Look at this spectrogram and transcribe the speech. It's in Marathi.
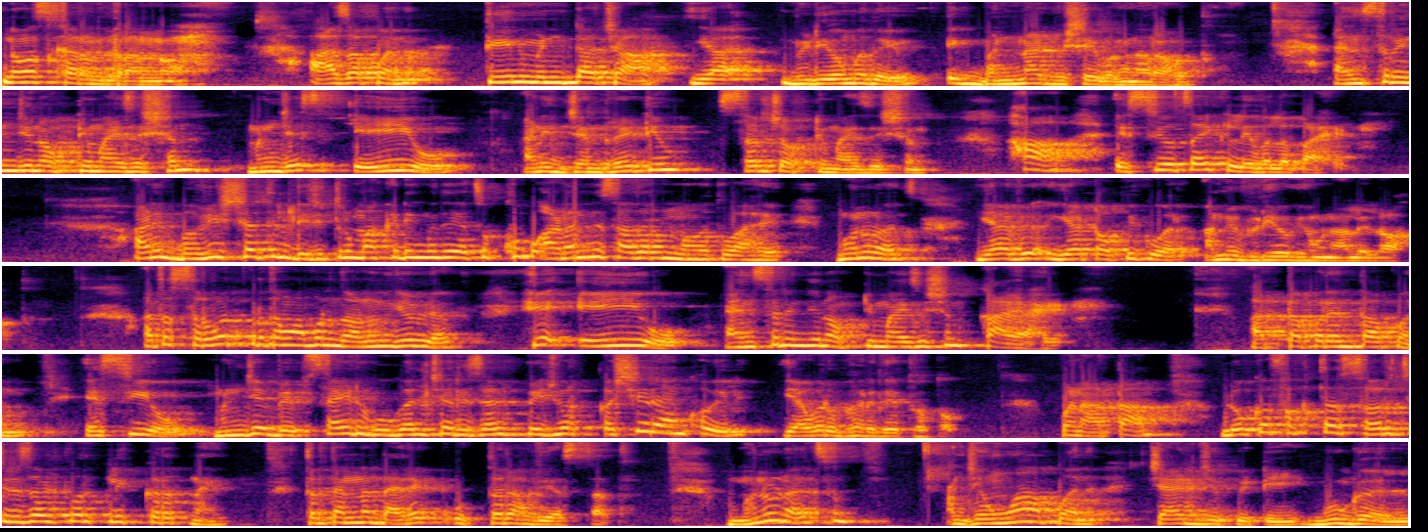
नमस्कार मित्रांनो. आज आपण तीन मिनिटाच्या या व्हिडिओमध्ये एक भन्नाट विषय बघणार आहोत. अँसर इंजिन ऑप्टिमायझेशन म्हणजेच एईओ आणि जनरेटिव्ह सर्च ऑप्टिमायझेशन हा एसईओचा एक लेवलअप आहे. आणि भविष्यातील डिजिटल मार्केटिंगमध्ये याचं खूप अनन्यसाधारण महत्त्व आहे. म्हणूनच या या टॉपिकवर आम्ही व्हिडिओ घेऊन आलेलो आहोत. आता सर्वात प्रथम आपण जाणून घेऊयात हे एईओ अँसर इंजिन ऑप्टिमायझेशन काय आहे? आतापर्यंत आपण एसईओ म्हणजे वेबसाईट गुगलच्या रिझल्ट पेजवर कशी रँक होईल यावर भर देत होतो. पण आता लोक फक्त सर्च रिझल्टवर क्लिक करत नाही तर त्यांना डायरेक्ट उत्तर हवी असतात. म्हणूनच जेव्हा आपण चॅट जीपीटी गुगल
